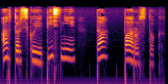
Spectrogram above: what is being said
авторської пісні та паросток.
